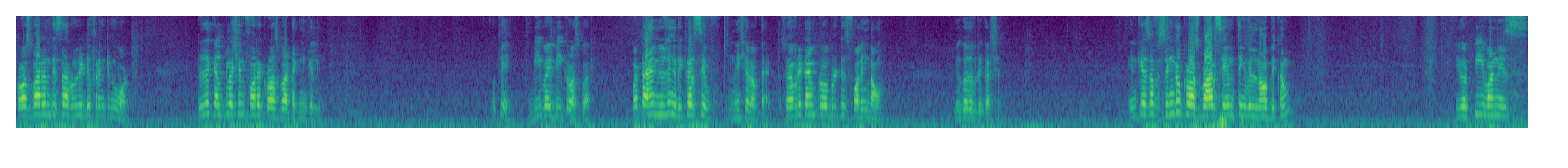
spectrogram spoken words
Crossbar and this are only different in what? This is a calculation for a crossbar technically. Okay b by b crossbar. But I am using recursive nature of that. So every time probability is falling down because of recursion. In case of a single crossbar same thing will now become. Your p1 is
